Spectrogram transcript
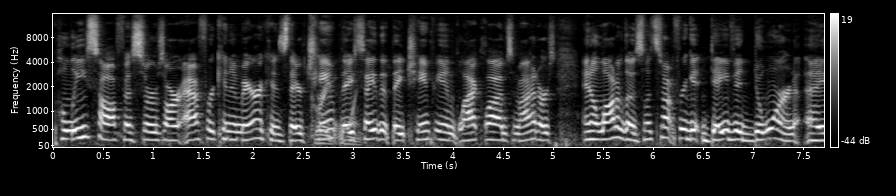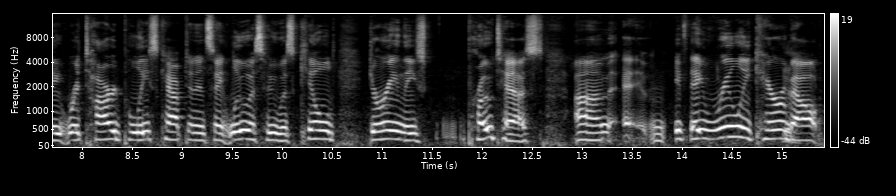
police officers are African Americans. They're champ- they say that they champion Black Lives Matters, and a lot of those. Let's not forget David Dorn, a retired police captain in St. Louis who was killed during these protests. Um, if they really care about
